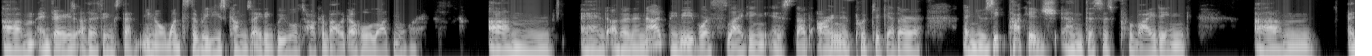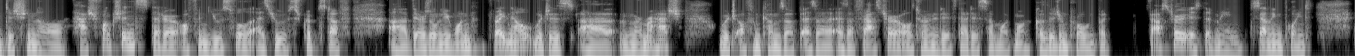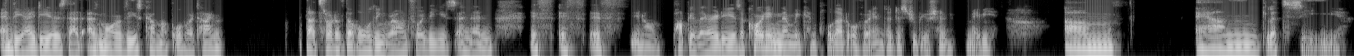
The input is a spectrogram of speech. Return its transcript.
um, and various other things that, you know, once the release comes, I think we will talk about a whole lot more. Um, and other than that, maybe worth flagging is that Arne put together a new Zeek package, and this is providing um, additional hash functions that are often useful as you script stuff. Uh, there's only one right now, which is uh, murmur hash, which often comes up as a as a faster alternative that is somewhat more collision prone, but faster is the main selling point. And the idea is that as more of these come up over time, that's sort of the holding ground for these. And then if if if you know popularity is according, then we can pull that over into distribution maybe. Um, and let's see.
